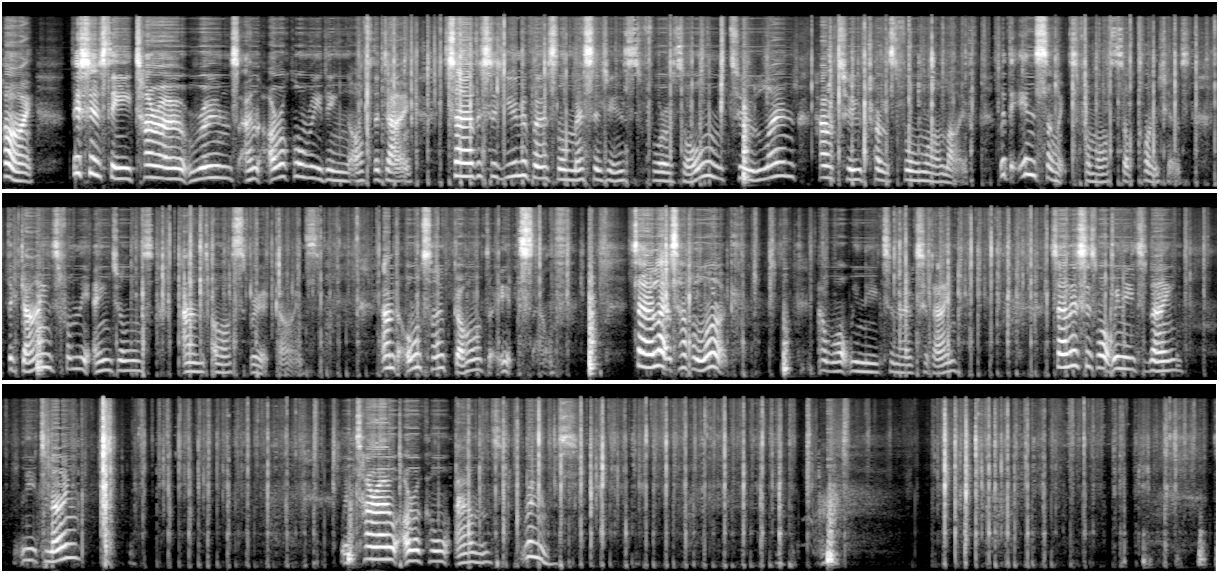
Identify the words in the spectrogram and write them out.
Hi, this is the Tarot Runes and Oracle reading of the day. So this is universal messages for us all to learn how to transform our life with insights from our subconscious, the guides from the angels and our spirit guides, and also God itself. So let's have a look at what we need to know today. So this is what we need today. Need to know with tarot, oracle, and runes.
